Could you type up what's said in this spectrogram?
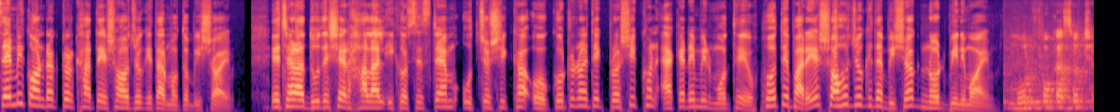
সেমিকন্ডাক্টর খাতে সহযোগিতার মতো বিষয়। এছাড়া দুদেশের হালাল ইকোসিস্টেম উচ্চশিক্ষা ও কূটনৈতিক প্রশিক্ষণ একাডেমির মধ্যে হতে পারে সহযোগিতা বিষয়ক নোট বিনিময়। মূল ফোকাস হচ্ছে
